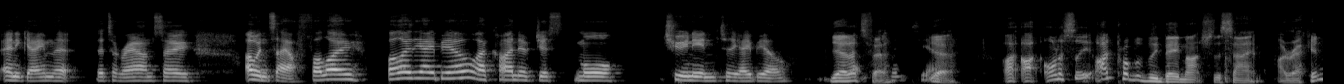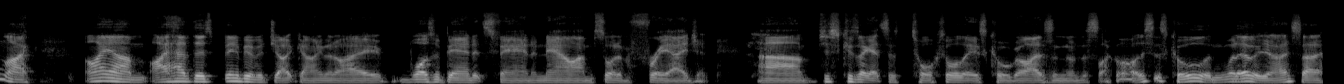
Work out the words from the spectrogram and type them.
any game that that's around. So I wouldn't say I follow follow the ABL. I kind of just more tune in to the ABL. Yeah, that's fair. Yeah. Yeah, I, I honestly, I'd probably be much the same. I reckon. Like, I um, I have. There's been a bit of a joke going that I was a Bandits fan and now I'm sort of a free agent. Um, just because I get to talk to all these cool guys and I'm just like, oh, this is cool and whatever, you know. So,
